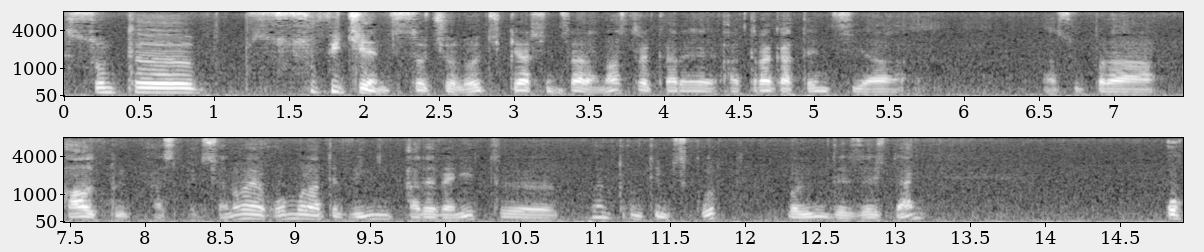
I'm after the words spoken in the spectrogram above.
Sunt uh, suficienți sociologi, chiar și în țara noastră, care atrag atenția asupra altui aspect. Și anume, omul a devenit, a devenit uh, într-un timp scurt, vorbim de zeci de ani, o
